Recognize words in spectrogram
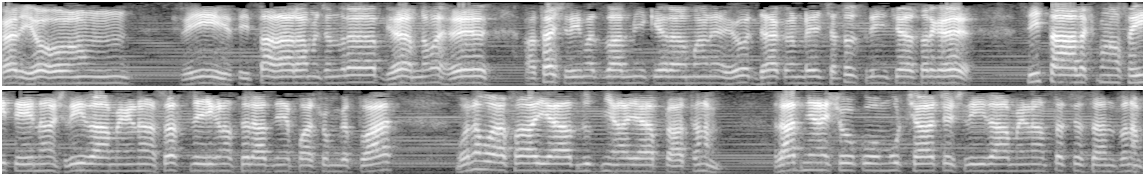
हरि ओम्। श्रीसीतारामचन्द्राभ्य नमः। अथ श्रीमद् वाल्मीकि रामायणे अयोध्याखण्डे चतुस्त्रिंश सर्ग। सीता लक्ष्मणसहितेन श्रीरामेण सस्त्रीगणस्य राज्ञे पार्श्वं गत्वा वनवासायानुज्ञाय प्रार्थनम् राज्ञा शोको मूर्च्छा च श्रीरामेण तस्य सान्त्वनम्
